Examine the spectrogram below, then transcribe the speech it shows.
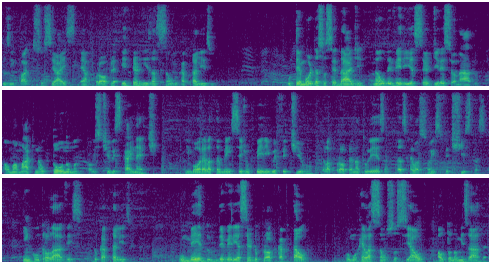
dos impactos sociais é a própria eternização do capitalismo. O temor da sociedade não deveria ser direcionado a uma máquina autônoma ao estilo Skynet, embora ela também seja um perigo efetivo pela própria natureza das relações fetichistas, incontroláveis do capitalismo. O medo deveria ser do próprio capital, como relação social autonomizada,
